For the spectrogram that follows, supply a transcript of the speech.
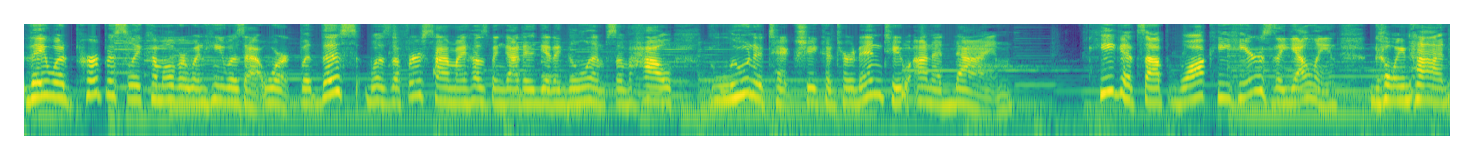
They would purposely come over when he was at work. But this was the first time my husband got to get a glimpse of how lunatic she could turn into on a dime. He gets up, walk, he hears the yelling going on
